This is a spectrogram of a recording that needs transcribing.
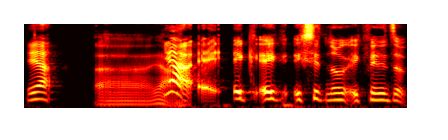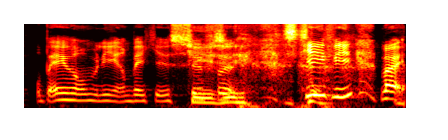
Ja, Uh, ja. ja, ik, ik, ik, zit nog, ik vind het op een of andere manier een beetje een suffe... Cheesy. Maar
